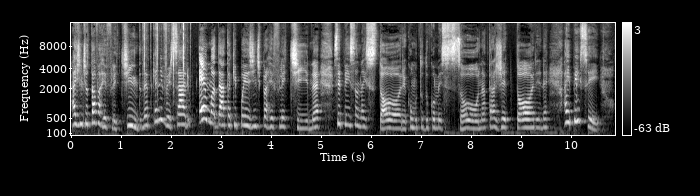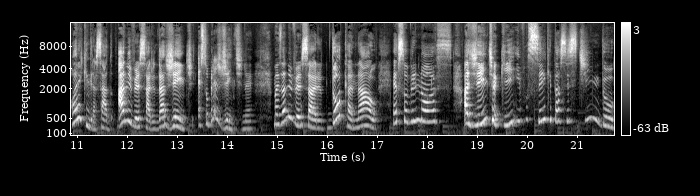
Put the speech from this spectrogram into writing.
Ai, gente, eu tava refletindo, né? Porque aniversário é uma data que põe a gente para refletir, né? Você pensa na história, como tudo começou, na trajetória, né? Aí pensei, olha que engraçado, aniversário da gente é sobre a gente, né? Mas aniversário do canal é sobre nós. A gente aqui e você que tá assistindo.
